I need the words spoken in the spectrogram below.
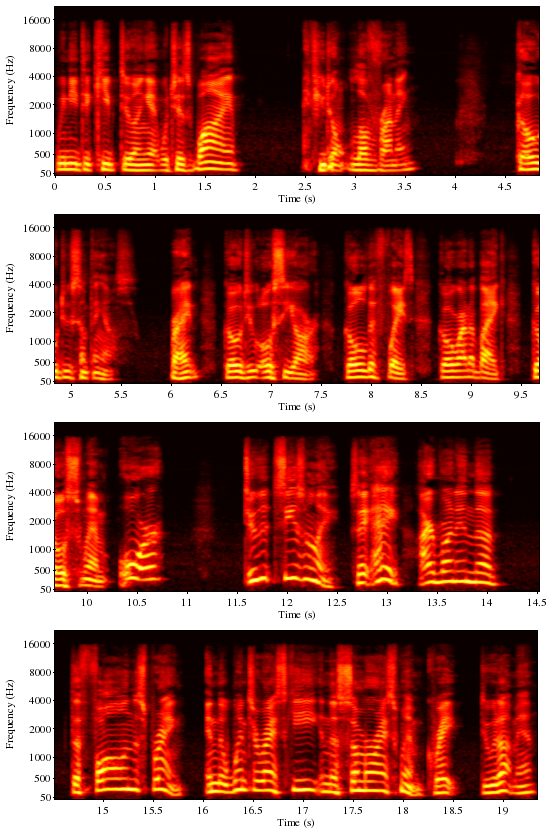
we need to keep doing it, which is why if you don't love running, go do something else, right? Go do OCR, go lift weights, go ride a bike, go swim, or do it seasonally. Say, hey, I run in the The fall and the spring. In the winter, I ski. In the summer, I swim. Great. Do it up, man.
